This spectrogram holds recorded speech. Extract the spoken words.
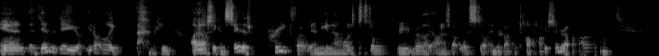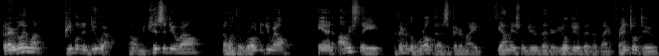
And at the end of the day, you, you don't really, I mean, I honestly can say this pretty clearly. I mean, I want to still be really honest about what's still in there about the tall poppy syndrome. But I really want people to do well. I want my kids to do well. I want the world to do well. And obviously, the better the world does, the better my families will do, better you'll do, better my friends will do.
